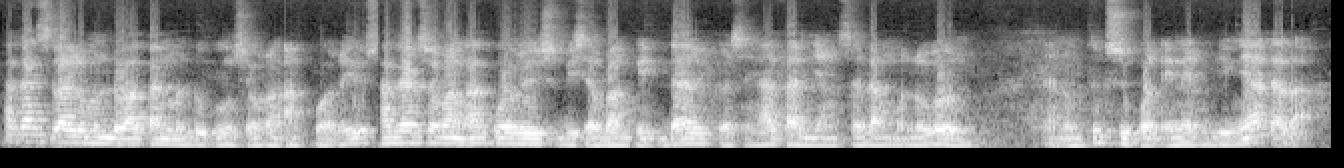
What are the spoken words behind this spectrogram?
akan selalu mendoakan mendukung seorang Aquarius agar seorang Aquarius bisa bangkit dari kesehatan yang sedang menurun. Dan untuk support energinya adalah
